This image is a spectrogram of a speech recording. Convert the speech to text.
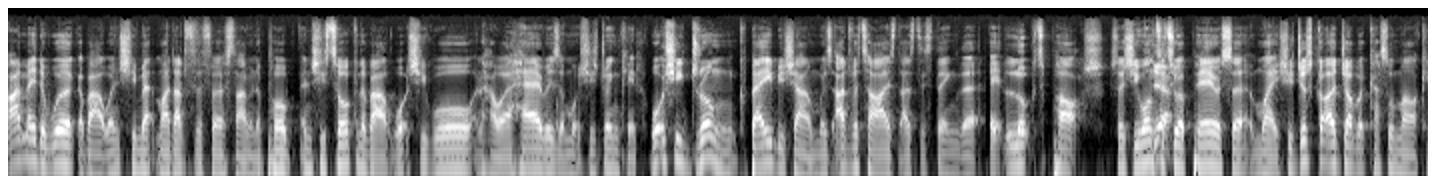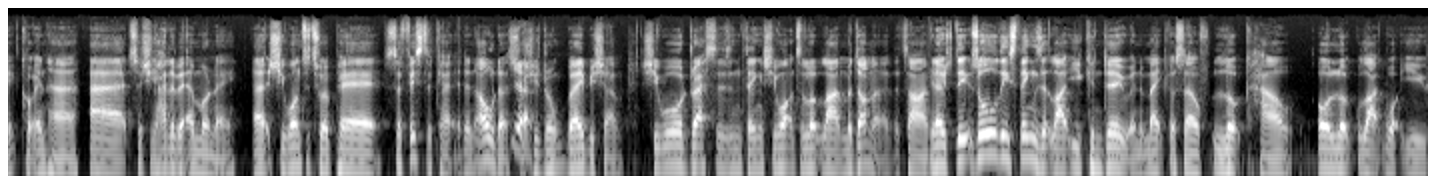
I made a work about when she met my dad for the first time in a pub and she's talking about what she wore and how her hair is and what she's drinking. What she drunk, Babycham, was advertised as this thing that it looked posh. So she wanted Yeah. to appear a certain way. She just got a job at Castle Market cutting hair, uh, so she had a bit of money. Uh, she wanted to appear sophisticated and older, so Yeah. she drunk Babycham. She wore dresses and things. She wanted to look like Madonna at the time. You know, it's all these things that like you can do and make yourself look how or look like what you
